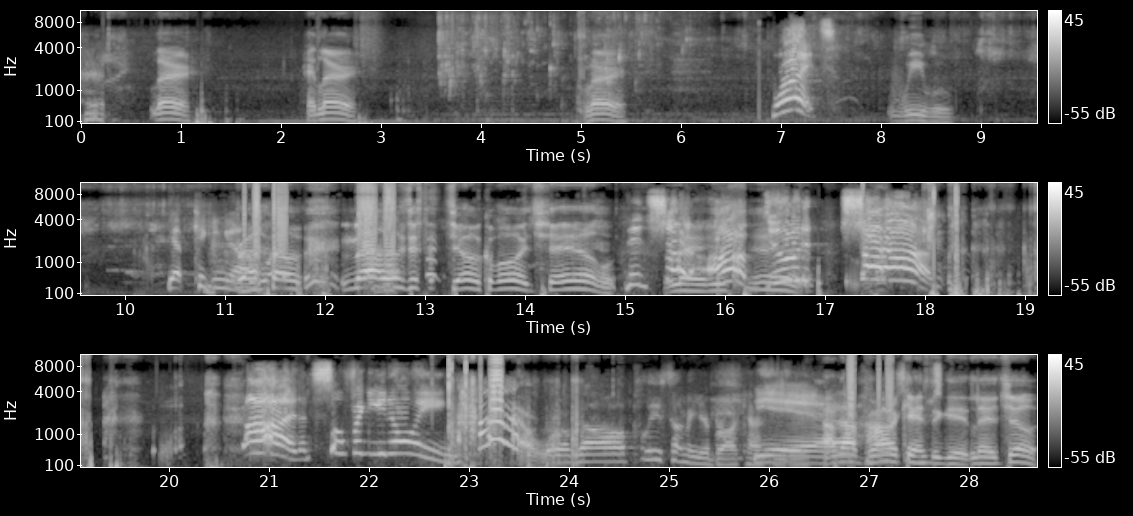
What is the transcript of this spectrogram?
Larry. Hey Larry. Larry. What? Wee woo. Yep, kicking you out. Bro, no, it was just a joke. Come on, chill. Then shut Larry, up, chill. dude. Shut up. God, that's so freaking annoying. Well, no, please tell me you're broadcasting. this. Yeah. I'm not just- broadcasting it. Larry, chill.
